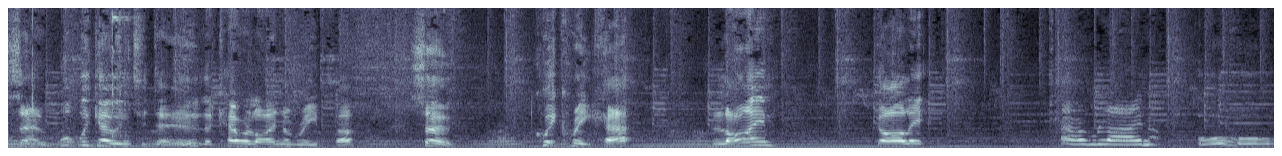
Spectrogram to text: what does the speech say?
So, what we're going to do, the Carolina Reaper. So, quick recap: lime, garlic, Carolina. Oh,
